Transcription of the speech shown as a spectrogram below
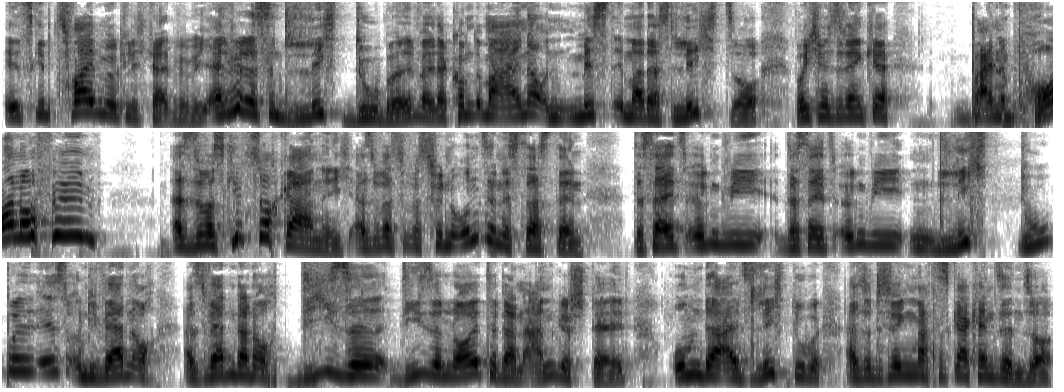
es gibt zwei Möglichkeiten für mich. Entweder das sind Lichtdubel, weil da kommt immer einer und misst immer das Licht so, wo ich mir so denke, bei einem Pornofilm? Also sowas gibt's doch gar nicht. Also was, was für ein Unsinn ist das denn? Dass da jetzt irgendwie, dass da jetzt irgendwie ein Lichtdubel ist und die werden auch, also werden dann auch diese, diese Leute dann angestellt, um da als Lichtdubel, also deswegen macht das gar keinen Sinn. So,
